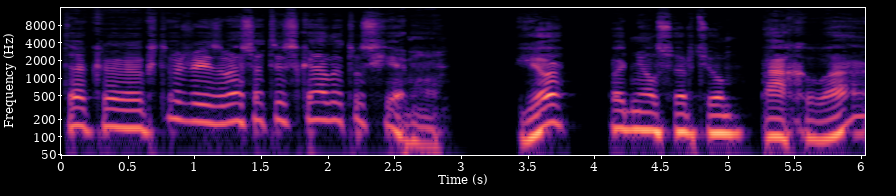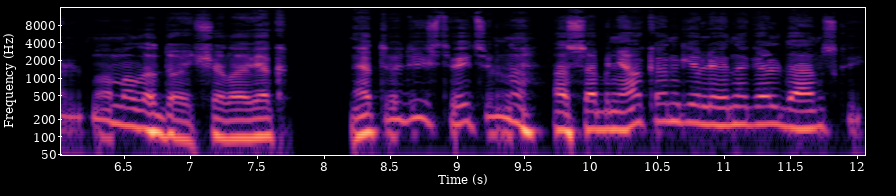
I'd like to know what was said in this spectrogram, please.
Так э, кто же из вас отыскал эту схему?» «Я?» — поднялся Артем. «Похвально, молодой человек. Это действительно особняк Ангелины Гальданской.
